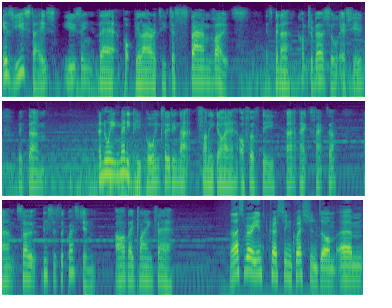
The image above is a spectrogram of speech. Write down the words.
is Ustage using their popularity to spam votes? It's been a controversial issue with um, annoying many people, including that funny guy off of the uh, X Factor. Um, so this is the question: Are they playing fair? Now that's a very interesting question, Dom. Um,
